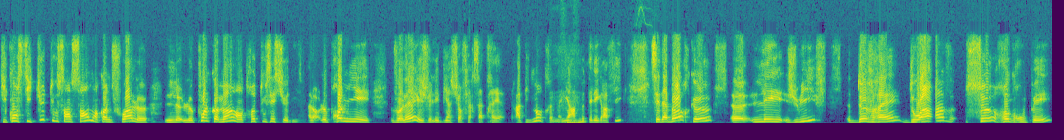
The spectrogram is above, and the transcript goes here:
qui constituent tous ensemble, encore une fois, le, point commun entre tous ces sionismes. Alors, le premier volet, et je vais bien sûr faire ça très rapidement, de manière un mhm. peu télégraphique, c'est d'abord que euh, les juifs devraient, doivent se regrouper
